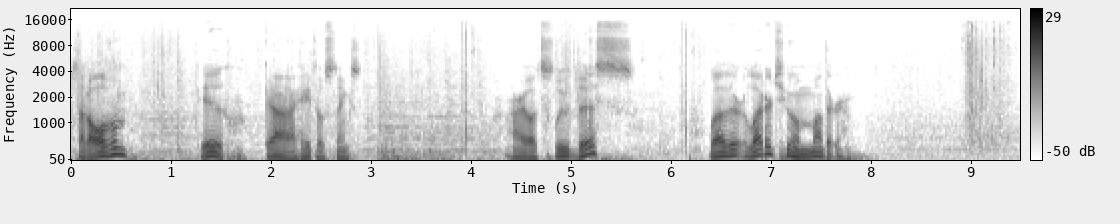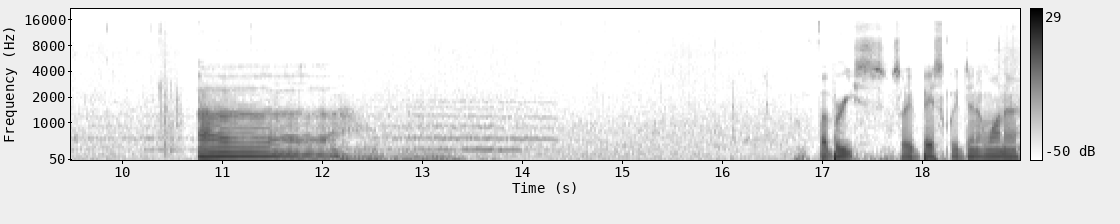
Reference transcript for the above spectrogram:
Is that all of them? Ew. God, I hate those things. Alright, let's loot this. Letter, letter to a mother. Uh, Fabrice. So he basically didn't want to.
